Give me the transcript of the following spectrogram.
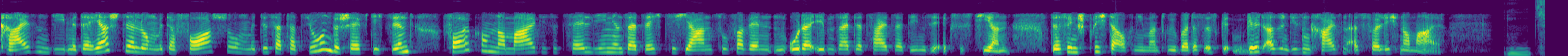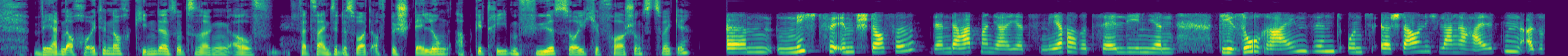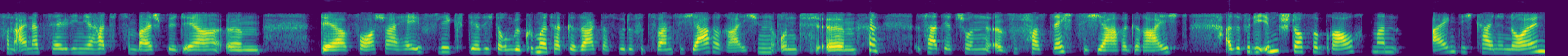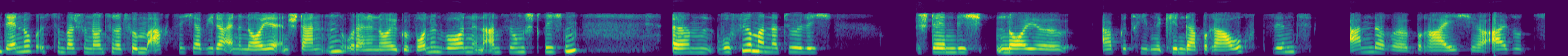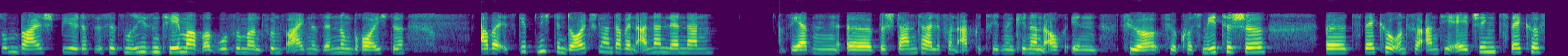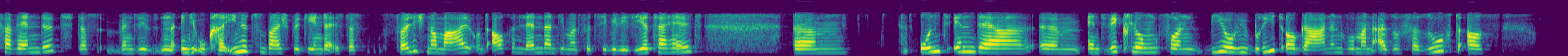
Kreisen, die mit der Herstellung, mit der Forschung, mit Dissertationen beschäftigt sind, vollkommen normal, diese Zelllinien seit 60 Jahren zu verwenden oder eben seit der Zeit, seitdem sie existieren. Deswegen spricht da auch niemand drüber. Das ist, gilt also in diesen Kreisen als völlig normal. Mhm. Werden auch heute noch Kinder sozusagen auf, verzeihen Sie das Wort, auf Bestellung abgetrieben für solche Forschungszwecke? Ähm, nicht für Impfstoffe, denn da hat man ja jetzt mehrere Zelllinien, die so rein sind und erstaunlich lange halten. Also von einer Zelllinie hat zum Beispiel der ähm, der Forscher Hayflick, der sich darum gekümmert hat, gesagt, das würde für 20 Jahre reichen und ähm, es hat jetzt schon äh, fast 60 Jahre gereicht. Also für die Impfstoffe braucht man eigentlich keine neuen. Dennoch ist zum Beispiel 1985 ja wieder eine neue entstanden oder eine neue gewonnen worden, in Anführungsstrichen. Ähm, wofür man natürlich ständig neue abgetriebene Kinder braucht, sind andere Bereiche. Also zum Beispiel, das ist jetzt ein Riesenthema, wofür man fünf eigene Sendungen bräuchte. Aber es gibt nicht in Deutschland, aber in anderen Ländern werden äh, Bestandteile von abgetriebenen Kindern auch in für für kosmetische Zwecke und für Anti-Aging-Zwecke verwendet. Das, wenn Sie in die Ukraine zum Beispiel gehen, da ist das völlig normal und auch in Ländern, die man für zivilisierter hält. Ähm, und in der ähm, Entwicklung von Biohybridorganen, wo man also versucht, aus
